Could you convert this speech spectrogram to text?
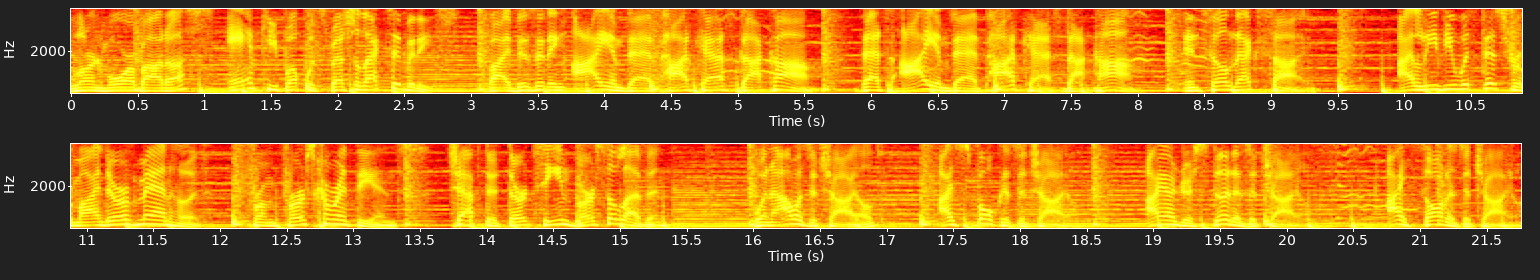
learn more about us, and keep up with special activities by visiting IamDadPodcast.com. That's IamDadPodcast.com. Until next time, I leave you with this reminder of manhood from 1 Corinthians chapter 13 verse 11. When I was a child, I spoke as a child. I understood as a child. I thought as a child.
